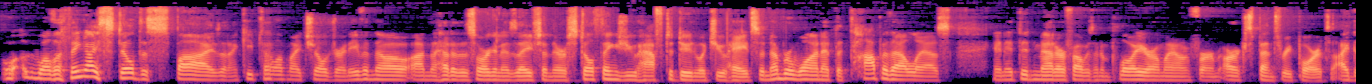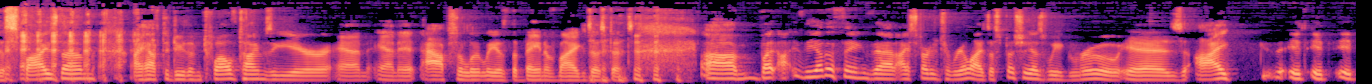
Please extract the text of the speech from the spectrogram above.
Well, well, the thing I still despise, and I keep telling my children, even though I'm the head of this organization, there are still things you have to do what you hate. So, number one, at the top of that list and it didn't matter if I was an employer or my own firm, are expense reports. I despise them. I have to do them 12 times a year, and, and it absolutely is the bane of my existence. um, but I, the other thing that I started to realize, especially as we grew, is I it, it, it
